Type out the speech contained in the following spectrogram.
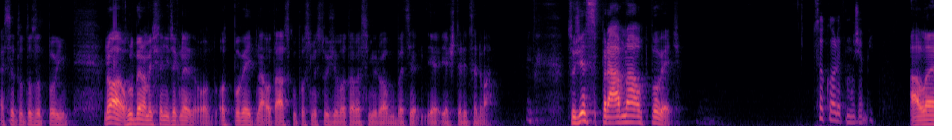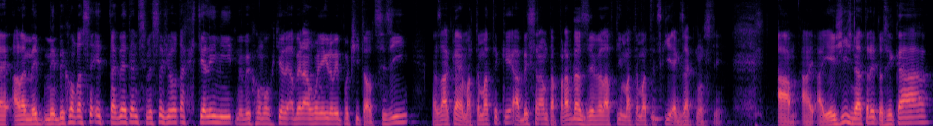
až se toto zodpoví. No a hlubina myšlení řekne, odpověď na otázku po smyslu života, vesmíru a vůbec je, je, je 42. Což je správná odpověď. Cokoliv může být. Ale, ale my, my bychom vlastně i takhle ten smysl života chtěli mít, my bychom ho chtěli, aby nám ho někdo vypočítal cizí, na základě matematiky, aby se nám ta pravda zjevila v té matematické exaktnosti. A, a, a Ježíš na tady to říká,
